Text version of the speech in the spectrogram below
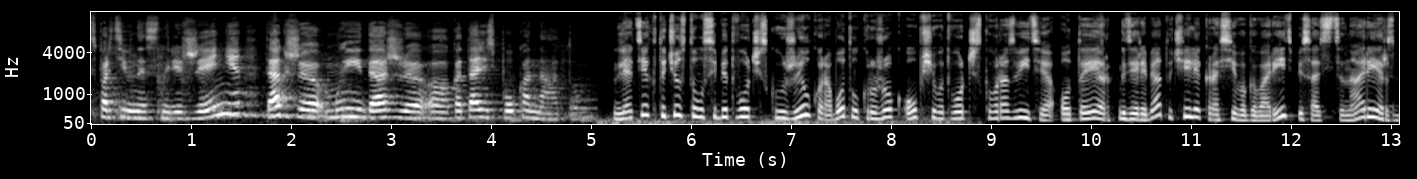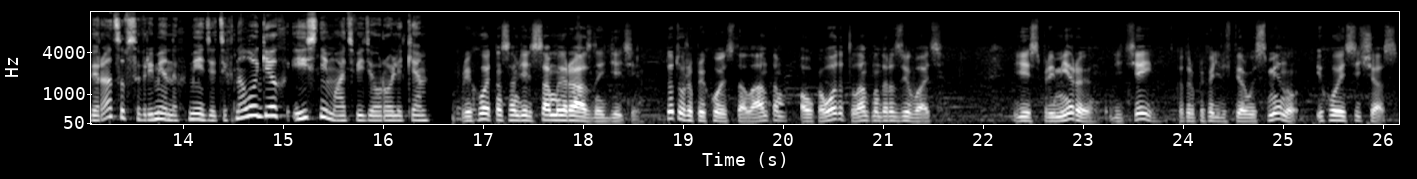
спортивное снаряжение, также мы даже э, катались по канату. Для тех, кто чувствовал себе творческую жилку, работал кружок общего творческого развития ОТР, где ребят учили красиво говорить, писать сценарии, разбираться в современных медиатехнологиях и снимать видеоролики. Приходят на самом деле самые разные дети. Кто-то уже приходит с талантом, а у кого-то талант надо развивать. Есть примеры детей, которые приходили в первую смену и ходят сейчас.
